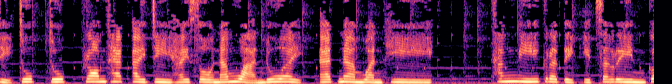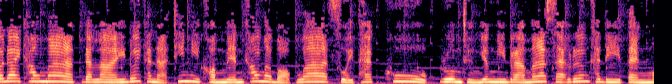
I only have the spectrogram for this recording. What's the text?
จิจุ๊บจุ๊บพร้อมแท็กไอจีไฮโซน้ำหวานด้วย แอดนามวันทีทั้งนี้กระติกอิสรินก็ได้เข้ามากดไลด้วยขณะที่มีคอมเมนต์เข้ามาบอกว่าสวยแพ็คคู่ รวมถึงยังมีดราม่าแซะเรื่องคดีแตงโม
